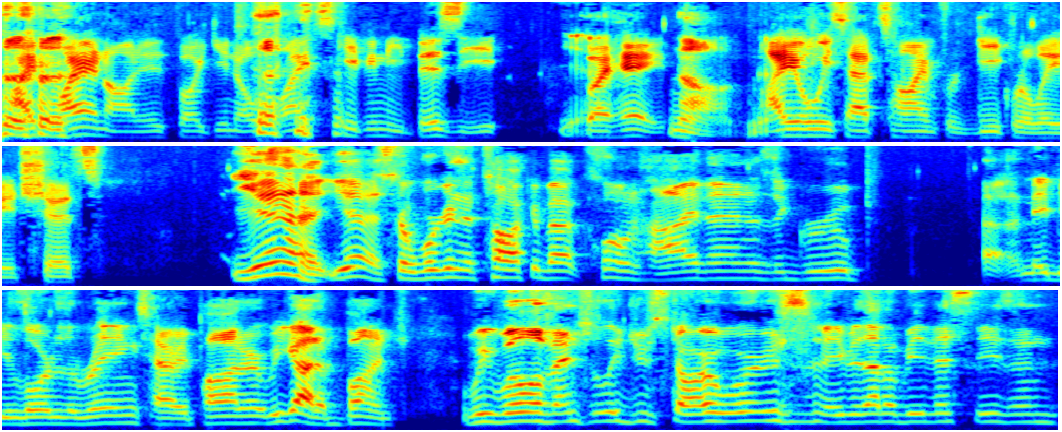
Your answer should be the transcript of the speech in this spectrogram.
I plan on it. But you know, life's keeping me busy. Yeah. But hey, no. no. I always have time for geek related shits. Yeah, yeah. So we're gonna talk about Clone High then as a group. Uh, maybe Lord of the Rings, Harry Potter. We got a bunch. We will eventually do Star Wars. Maybe that'll be this season.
